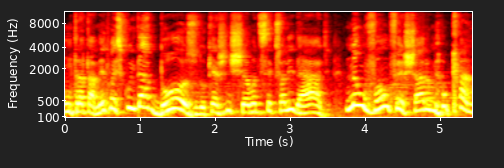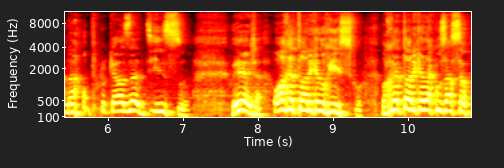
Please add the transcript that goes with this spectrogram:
um tratamento mais cuidadoso do que a gente chama de sexualidade. Não vão fechar o meu canal por causa disso. Veja, ó a retórica do risco, a retórica da acusação.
